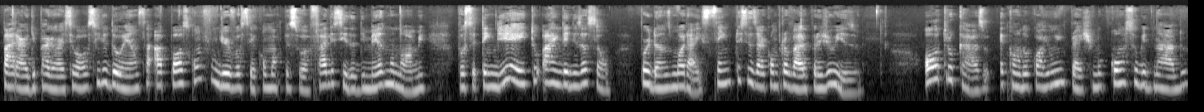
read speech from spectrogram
parar de pagar seu auxílio-doença após confundir você com uma pessoa falecida de mesmo nome, você tem direito à indenização por danos morais sem precisar comprovar o prejuízo. Outro caso é quando ocorre um empréstimo consignado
